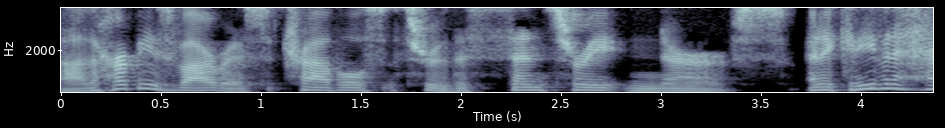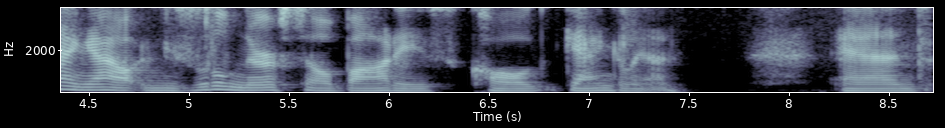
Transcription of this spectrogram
Uh, the herpes virus travels through the sensory nerves, and it can even hang out in these little nerve cell bodies called ganglion. And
